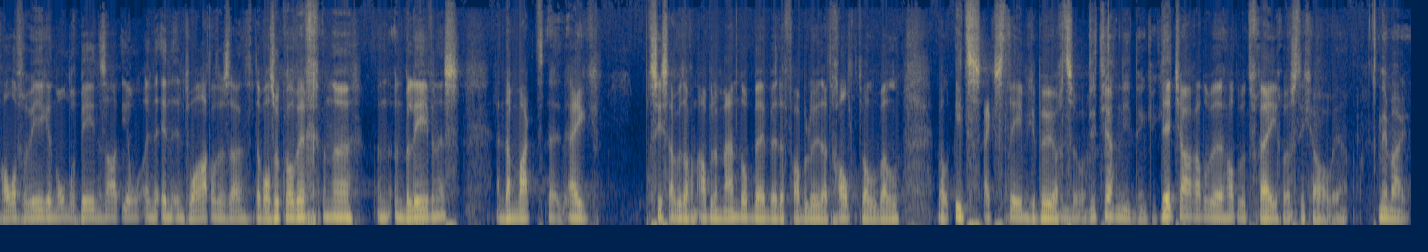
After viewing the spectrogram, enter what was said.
halverwege een onderbeen zaten in, in, in het water. Dus dat, dat was ook wel weer een, eh, een, een belevenis. En dat maakt eh, eigenlijk... Precies hebben we daar een abonnement op bij, bij de Fabuleux. Dat er altijd wel, wel, wel iets extreem gebeurt. Zo. Dit jaar niet, denk ik. Dit jaar hadden we, hadden we het vrij rustig gehouden. Ja. Nee, maar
